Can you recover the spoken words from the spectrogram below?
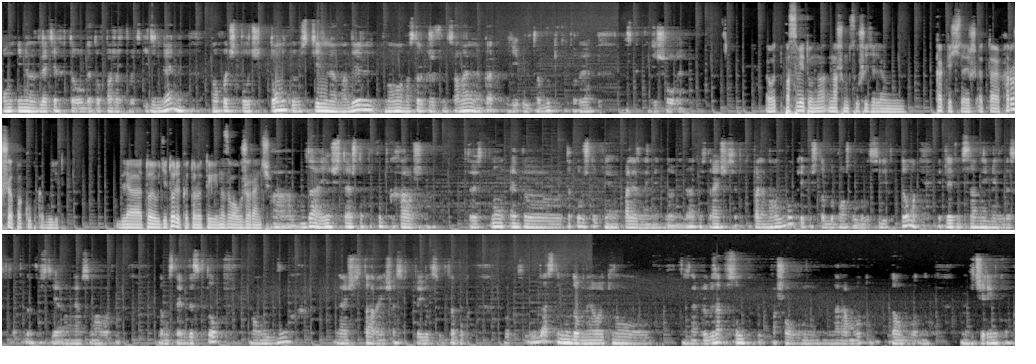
он именно для тех, кто готов пожертвовать и деньгами, но хочет получить тонкую, стильную модель, но настолько же функциональную, как и ультрабуки, которые несколько дешевые. А вот по совету на нашим слушателям, как ты считаешь, это хорошая покупка будет для той аудитории, которую ты назвал уже раньше? А, да, я считаю, что покупка хорошая. То есть, ну, это такую штуку полезно иметь в доме, да. То есть раньше все покупали ноутбуки, чтобы можно было сидеть дома и при этом все равно иметь десктоп. Да? То есть я у меня самого там, дома стоит десктоп, ноутбук, значит, старый, сейчас появился ультрабук. Вот, да, с ним удобно, я его кинул, не знаю, в рюкзак, в сумку, пошел на работу, куда угодно, на вечеринку.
